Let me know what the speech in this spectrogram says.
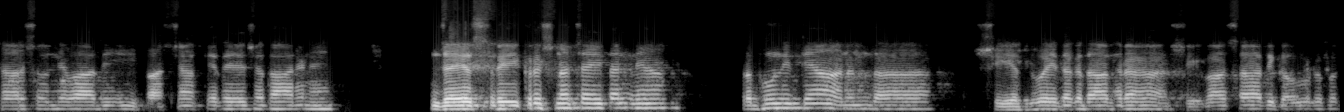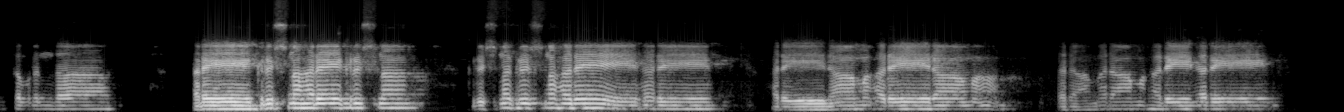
इच्छाशून्यवादी पाश्चात्यदेशधारिणे। जय श्रीकृष्ण चैतन्य प्रभु नित्यानन्द श्री अद्वैत गदाधर श्रीवासादि गौरभक्तवृन्द हरे कृष्ण हरे कृष्ण कृष्ण कृष्ण, हरे हरे। हरे राम हरे राम राम राम, हरे हरे।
